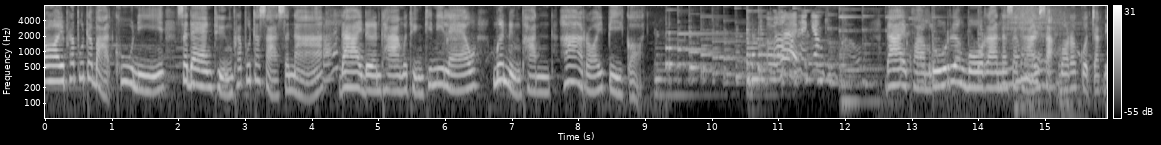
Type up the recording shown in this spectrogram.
รอยพระพุทธบาทคู่นี้ แสดงถึงพระพุทธศาสนา ได้เดินทางมาถึงที่นี่แล้วเมื่อ 1,500 ปีก่อนเออใช่ให้แก้วกินเขาได้ความรู้เรื่องโบราณสถานสระมรกตจากเ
